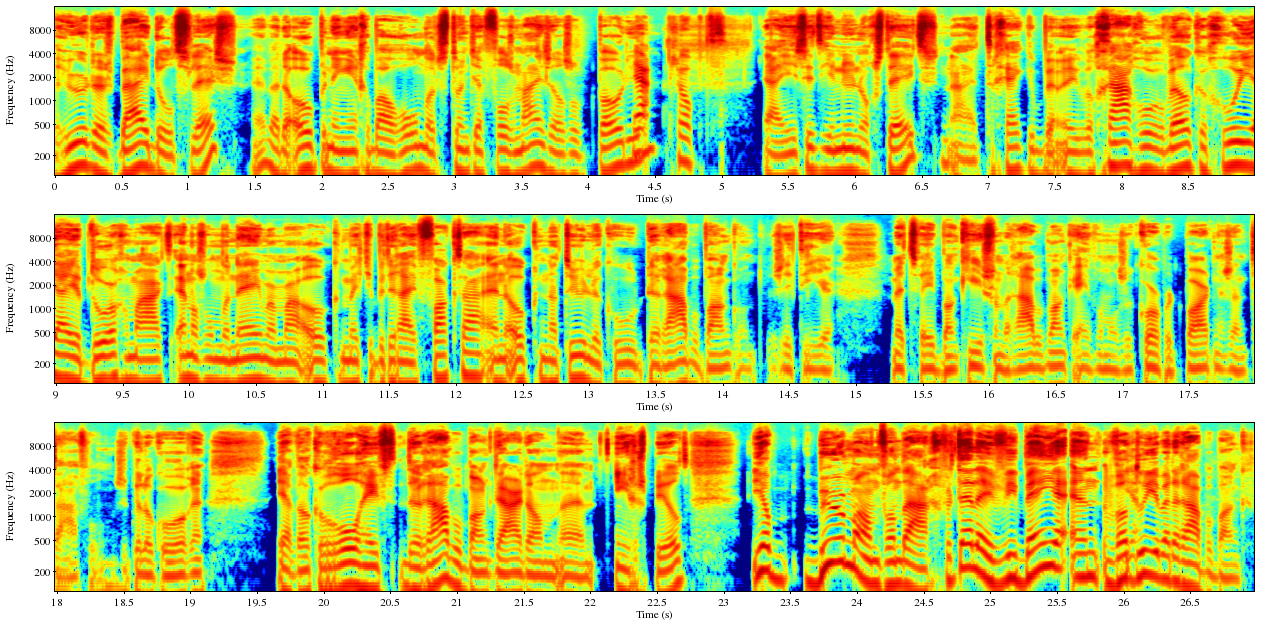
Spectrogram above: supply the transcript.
huurders bij Dot Slash. bij de opening in gebouw 100 stond jij volgens mij zelfs op het podium. Ja, klopt. Ja, je zit hier nu nog steeds. Nou, te gek. Ik, ben, ik, wil graag horen welke groei jij hebt doorgemaakt. En als ondernemer, maar ook met je bedrijf Facta. En ook natuurlijk hoe de Rabobank. Want we zitten hier met twee bankiers van de Rabobank. Een van onze corporate partners aan tafel. Dus ik wil ook horen. Ja, welke rol heeft de Rabobank daar dan uh, in gespeeld? Jouw buurman vandaag. Vertel even, wie ben je en wat Ja. doe je bij de Rabobank?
